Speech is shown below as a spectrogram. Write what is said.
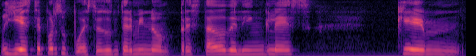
Y este, por supuesto, es un término prestado del inglés que mm,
